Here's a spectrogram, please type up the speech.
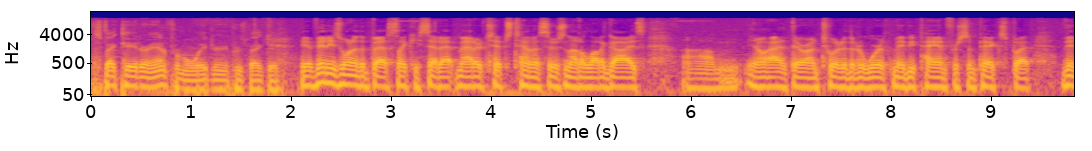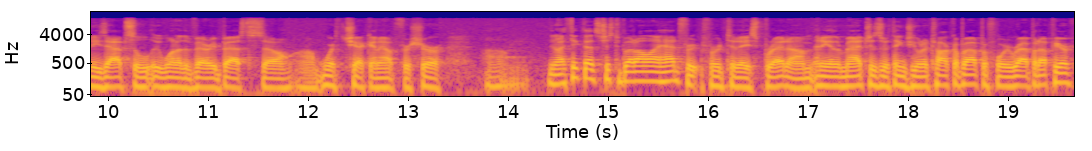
spectator and from a wagering perspective. Yeah, Vinny's one of the best, like you said, at Matter Tips Tennis. There's not a lot of guys, um, you know, out there on Twitter that are worth maybe paying for some picks, but Vinny's absolutely one of the very best. So um, worth checking out for sure. Um, you know, I think that's just about all I had for, for today's spread. Um, any other matches or things you want to talk about before we wrap it up here?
